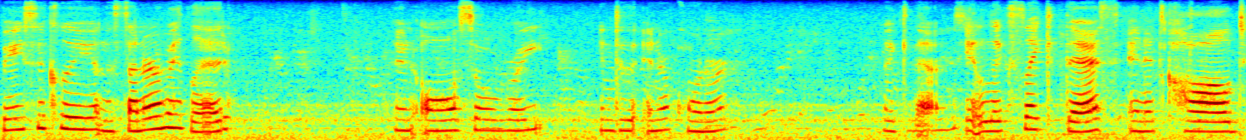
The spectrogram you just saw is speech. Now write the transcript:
basically in the center of my lid and also right into the inner corner like that. It looks like this and it's called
